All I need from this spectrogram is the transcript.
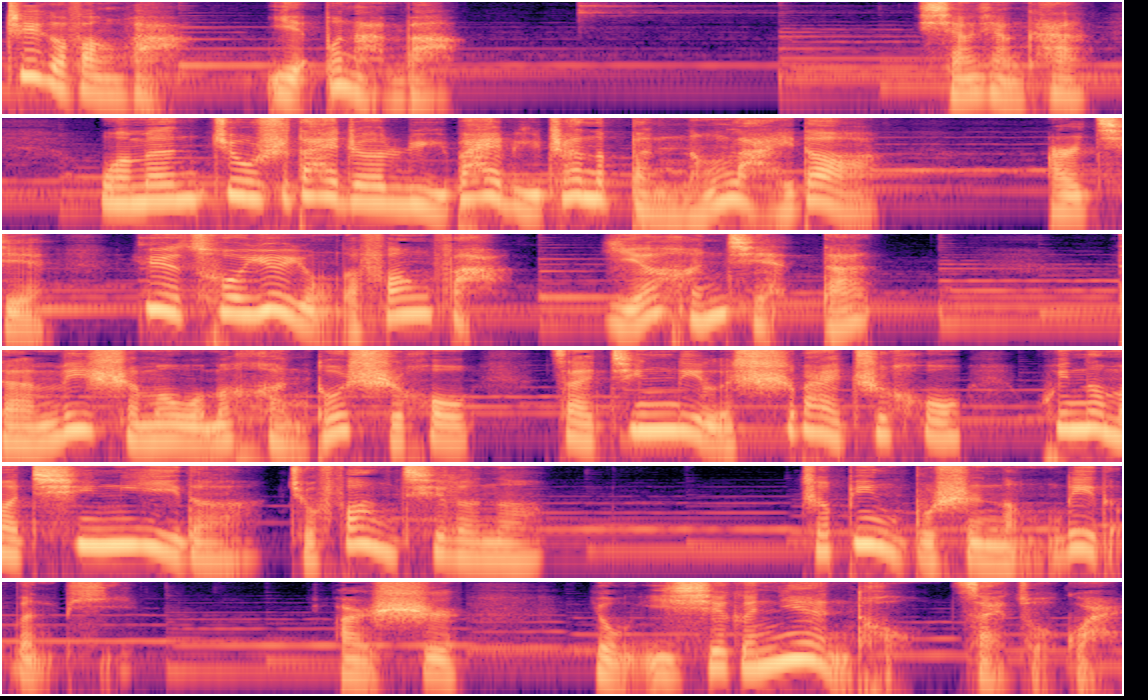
这个方法也不难吧？想想看，我们就是带着屡败屡战的本能来的，而且越挫越勇的方法也很简单。但为什么我们很多时候在经历了失败之后，会那么轻易的就放弃了呢？这并不是能力的问题，而是有一些个念头在作怪。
